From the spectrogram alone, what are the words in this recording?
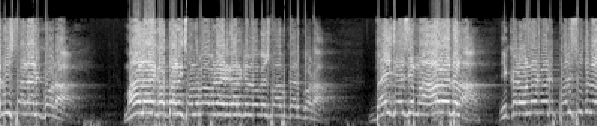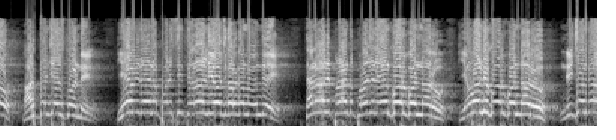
అధిష్టానానికి కూడా మా నాయకత్వానికి చంద్రబాబు నాయుడు గారికి లోకేష్ బాబు గారికి కూడా దయచేసి మా ఆవేదన ఇక్కడ ఉన్నటువంటి పరిస్థితులు అర్థం చేసుకోండి. ఏ విధమైన పరిస్థితి ఎలా నియోజకవర్గంలో ఉంది? తెనాలి ప్రాంత ప్రజలు ఏం కోరుకుంటున్నారు? ఎవరిని కోరుకుంటున్నారు? నిజంగా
